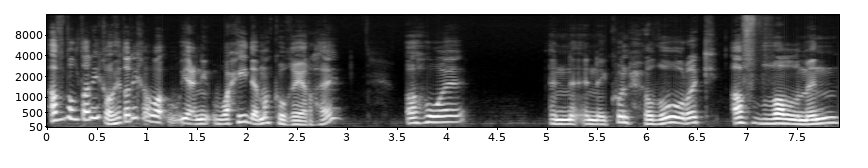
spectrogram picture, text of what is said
أفضل طريقة وهي طريقة يعني وحيدة ماكو غيرها هو ان إن يكون حضورك أفضل من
